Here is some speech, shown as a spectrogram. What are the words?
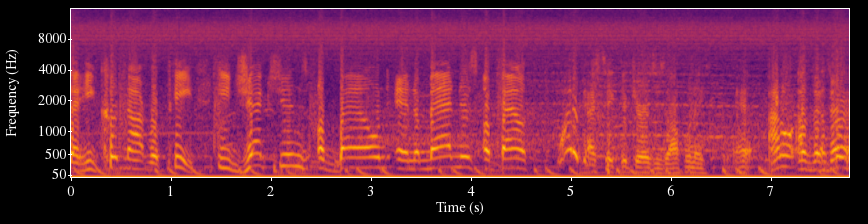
that he could not repeat. Ejections abound and the madness abound. Why do guys take their jerseys off when they? I don't. I, They're.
